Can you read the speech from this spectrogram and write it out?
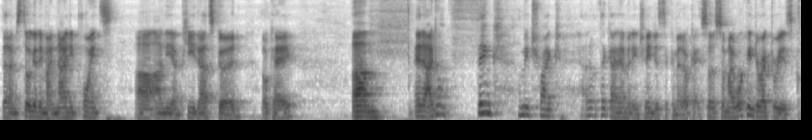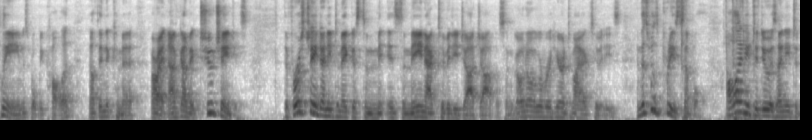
that I'm still getting my 90 points uh, on the MP. That's good. Okay, um, and I don't think. Let me try. I don't think I have any changes to commit. Okay, so so my working directory is clean, is what we call it. Nothing to commit. All right, now I've got to make two changes. The first change I need to make is to is to main activity.java. So I'm going over here into my activities, and this one's pretty simple. All I need to do is I need to,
